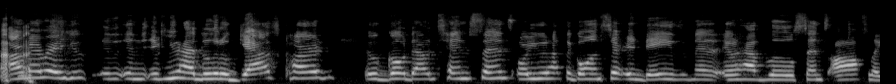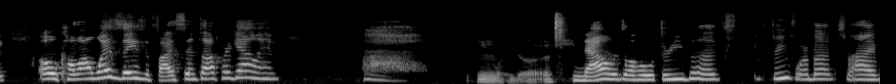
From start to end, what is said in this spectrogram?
I remember if you if you had the little gas card, it would go down 10 cents, or you would have to go on certain days and then it would have little cents off. Like, oh, come on Wednesdays, the five cents off per gallon. oh my gosh. Now it's a whole three bucks, three, four bucks, five.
